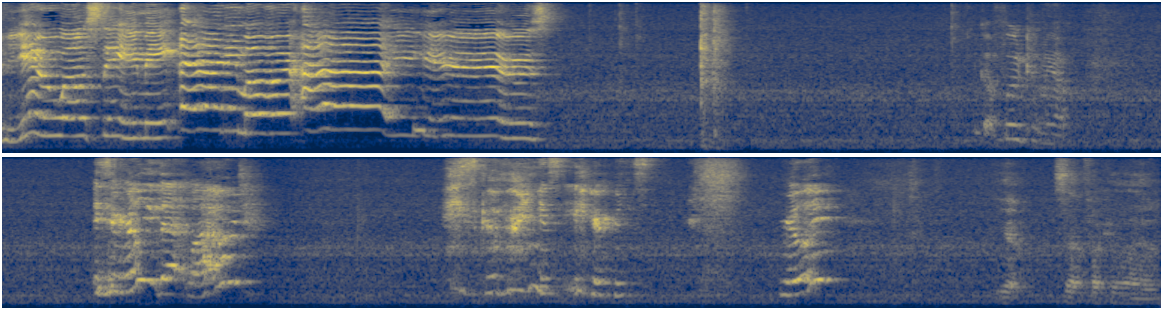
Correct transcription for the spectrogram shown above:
you won't see me anymore. I use. We got food coming up. Is it really that loud? He's covering his ears. Really? It's that fucking loud.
